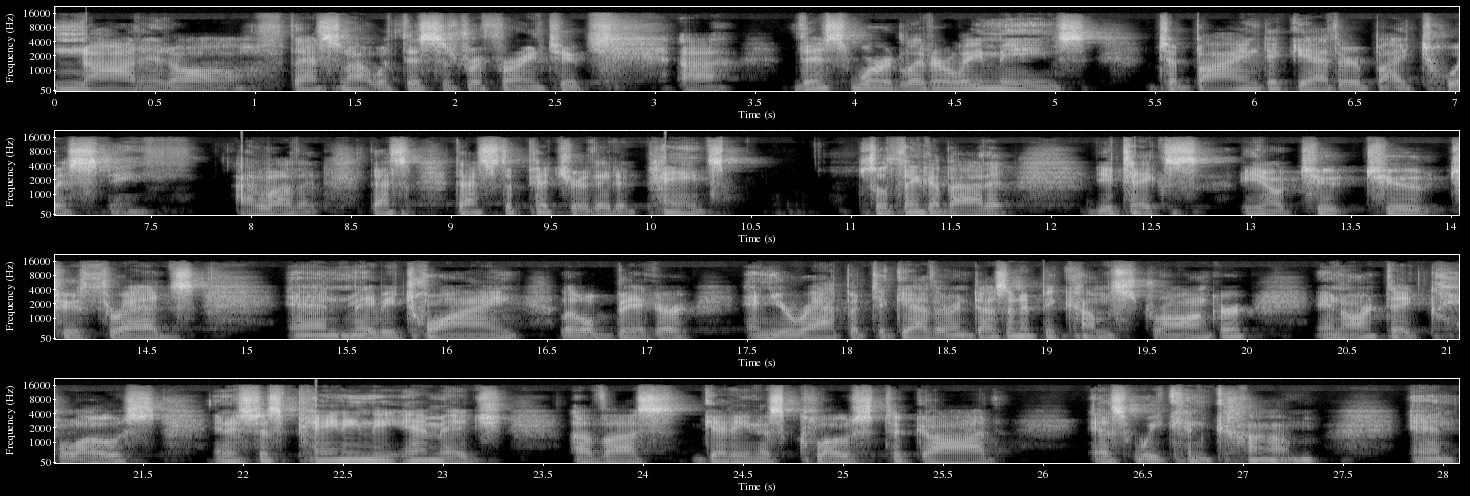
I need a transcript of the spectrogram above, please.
Not at all. That's not what this is referring to. Uh, this word literally means to bind together by twisting. I love it. That's, that's the picture that it paints. So think about it. You take, you know, two, two, two threads and maybe twine a little bigger and you wrap it together and doesn't it become stronger? And aren't they close? And it's just painting the image of us getting as close to God as we can come. And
